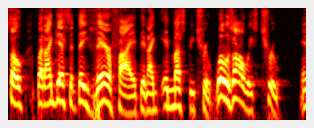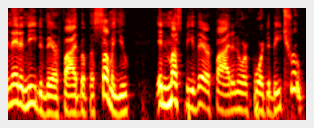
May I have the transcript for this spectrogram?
So, but I guess if they verify it, then I, it must be true. Well, it was always true, and they didn't need to verify. But for some of you, it must be verified in order for it to be true.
